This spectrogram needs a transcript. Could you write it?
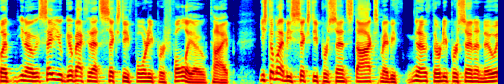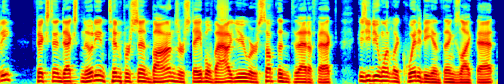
But you know, say you go back to that 60-40 portfolio type, you still might be 60% stocks, maybe you know, 30% annuity, fixed indexed annuity, and 10% bonds or stable value or something to that effect, because you do want liquidity and things like that.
